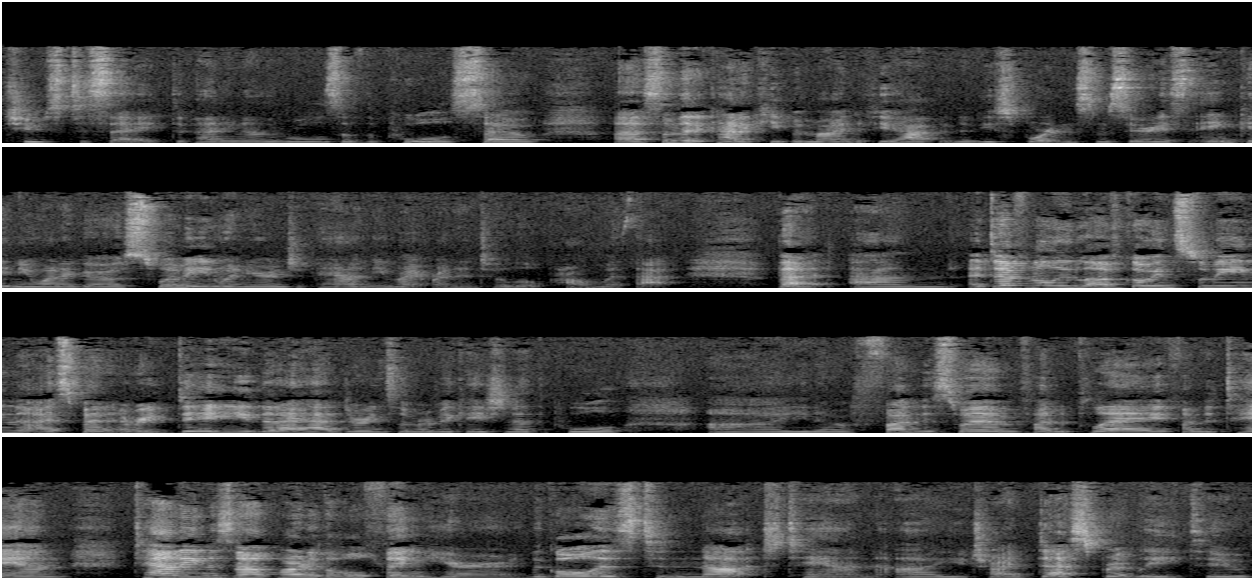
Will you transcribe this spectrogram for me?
choose to say depending on the rules of the pool. So uh, something to kind of keep in mind if you happen to be sporting some serious ink and you want to go swimming when you're in Japan, you might run into a little problem with that. But um, I definitely love going swimming. I spent every day that I had during summer vacation at the pool. Uh, you know, fun to swim, fun to play, fun to tan. Tanning is not part of the whole thing here. The goal is to not tan. Uh, you try desperately to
